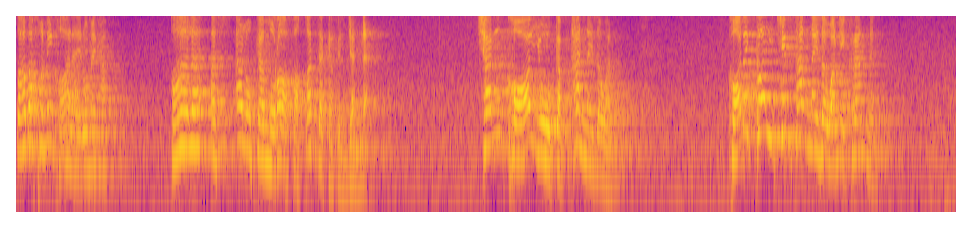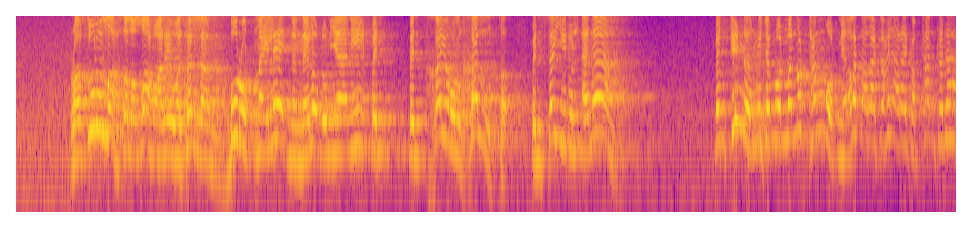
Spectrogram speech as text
ซาบะคนนี้ขออะไรรู้ไหมครับกาละอัสอัลุกะมุราฟะกัตกะฟิลจันนะฉันขออยู่กับท่านในสวรรค์ ขอได้ใกล้ชิดท่านในสวรรค์อีกครั้งหนึ่งรอซูลุลลอฮ์สัลลัลลอฮุอะลัยฮิวะสัลลัมบุรุษหมายเลขหนึ่งในโลกดุนยานี้เป็นเป็นไครุลขัลก เป็นไซยิดุลอานาม เป็นที่หนึ่งในจำนวนมนุษย์ทั้งหมดเนี่ยอัลลอฮฺตาลาจะให้อะไรกับท่านก็ได้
